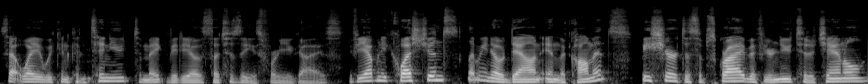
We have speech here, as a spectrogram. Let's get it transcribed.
so that way we can continue to make videos such as these for you guys. If you have any questions, let me know down in the comments. Be sure to subscribe if you're new to the channel,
